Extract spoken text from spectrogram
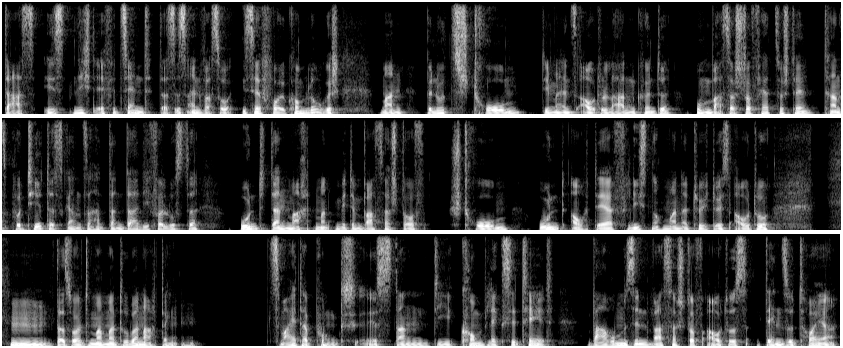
Das ist nicht effizient. Das ist einfach so. Ist ja vollkommen logisch. Man benutzt Strom, den man ins Auto laden könnte, um Wasserstoff herzustellen, transportiert das Ganze, hat dann da die Verluste und dann macht man mit dem Wasserstoff Strom und auch der fließt nochmal natürlich durchs Auto. Hm, da sollte man mal drüber nachdenken. Zweiter Punkt ist dann die Komplexität. Warum sind Wasserstoffautos denn so teuer?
